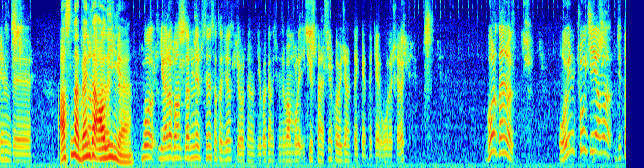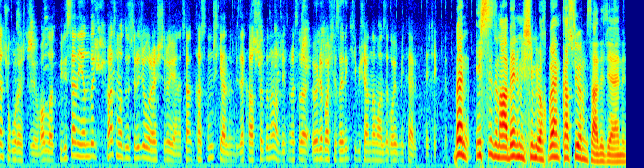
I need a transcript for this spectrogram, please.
Şimdi Aslında ben de alayım ya. bu yara bantlarının hepsini satacağız gördüğünüz gibi. Bakın şimdi ben buraya 200 tanesini koyacağım teker teker uğraşarak. Bu arada hani bak oyun çok iyi ama cidden çok uğraştırıyor. Vallahi birisi senin yanında kasmadığı sürece uğraştırıyor yani. Sen kasılmış geldin bize kastırdın ama biz mesela öyle başlasaydık hiçbir şey anlamazdık oyun biterdi. Teşekkürler. Ben işsizim abi benim işim yok. Ben kasıyorum sadece yani.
